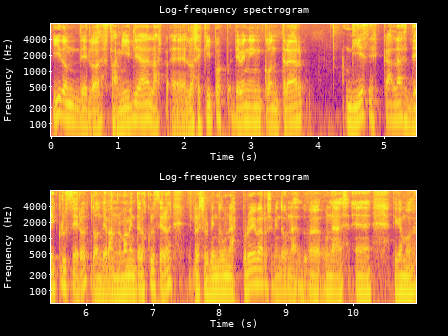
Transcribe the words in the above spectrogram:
y donde las familias, eh, los equipos deben encontrar 10 escalas de cruceros, donde van normalmente los cruceros, resolviendo unas pruebas, resolviendo unas, eh, unas eh, digamos,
